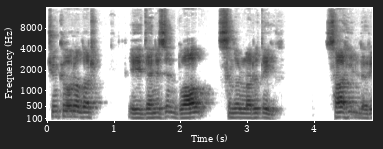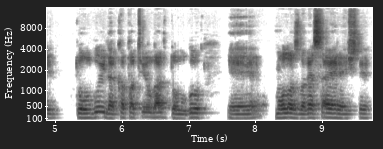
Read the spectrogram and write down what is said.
Çünkü oralar e, denizin doğal sınırları değil. Sahilleri dolguyla kapatıyorlar. Dolgu, e, molozla vesaire işte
